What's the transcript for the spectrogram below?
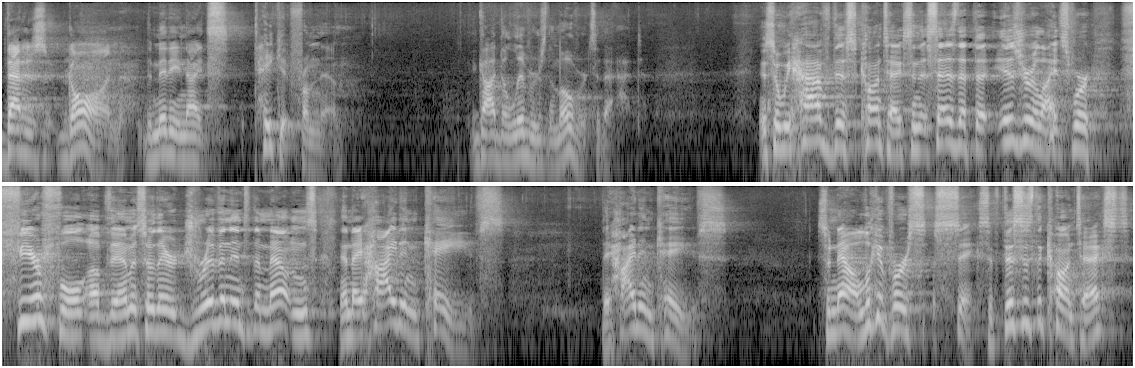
That is gone. The Midianites take it from them. God delivers them over to that. And so we have this context, and it says that the Israelites were fearful of them, and so they're driven into the mountains and they hide in caves. They hide in caves. So now look at verse 6. If this is the context,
